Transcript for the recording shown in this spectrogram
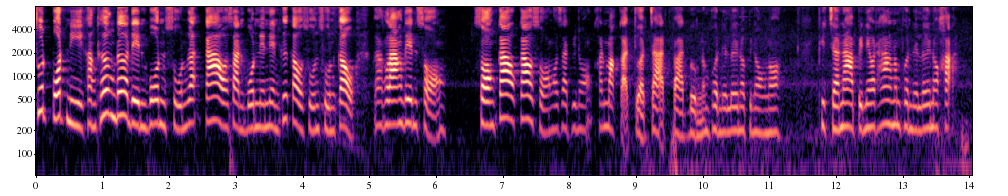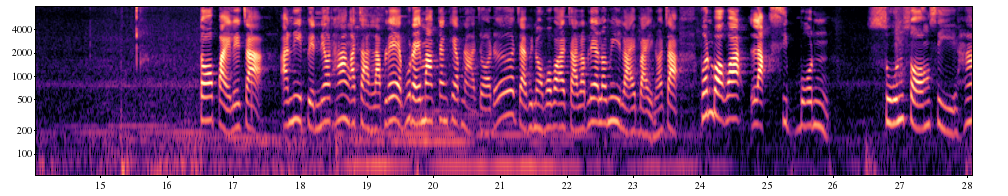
ชุดปดหนีข้างเทิงเด้อเด่นบนศูนย์เก้าสั่นบนเน้นๆคือเก้าศูนย์ศูนย์เก้าข้างล่างเด่นสองสองเก้าเก้าสองว่าสัตว์พี่น้องขันหมักกะจวดจาดฟาดเบิ่มน้ำเพลินได้เลยเนาะพี่น้องเนาะพิจารณาเป็นแนวทางน้ำเพลินได้เลยเนาะค่ะ ต่อไปเลยจ้ะอันนี้เป็นแนวทางอาจารย์รับแร่ผู้ใดมักจังแคบหน้าจอเด้อจ้ะพี่น้องเพราะว่าอาจารย์รับแร่เรามีหลายใบเนาะจ้ะเพิ่อนบอกว่าหลักสิบบนศูนย์สองสี่ห้า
